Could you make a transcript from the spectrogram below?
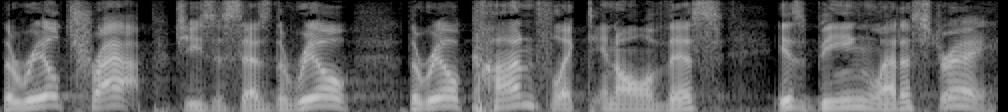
The real trap, Jesus says, the real, the real conflict in all of this is being led astray.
